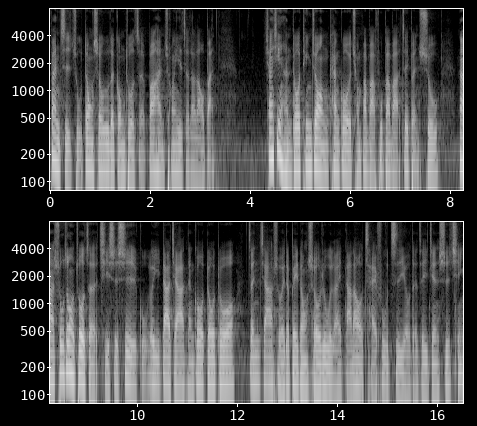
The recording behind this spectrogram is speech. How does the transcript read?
泛指主动收入的工作者，包含创业者的老板。相信很多听众看过《穷爸爸富爸爸》这本书，那书中的作者其实是鼓励大家能够多多增加所谓的被动收入，来达到财富自由的这一件事情。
